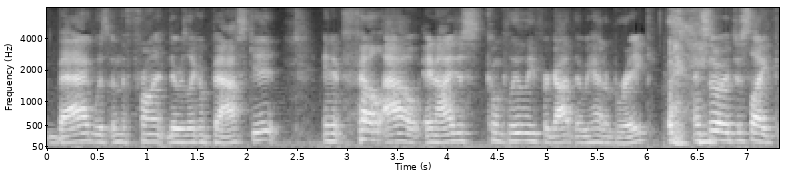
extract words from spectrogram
bag was in the front. There was like a basket, and it fell out, and I just completely forgot that we had a break, and so it just like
